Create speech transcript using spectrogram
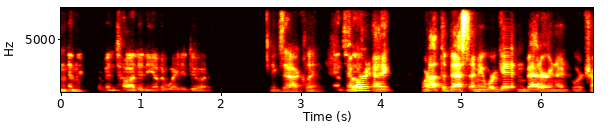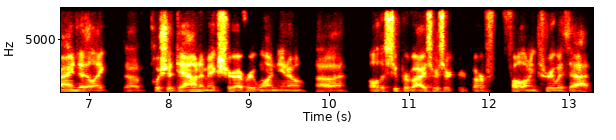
mm-hmm. and they've been taught any other way to do it. Exactly. And, so, and we're, I, we're not the best. I mean, we're getting better and we're trying to like uh, push it down and make sure everyone, you know, uh, all the supervisors are, are following through with that.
